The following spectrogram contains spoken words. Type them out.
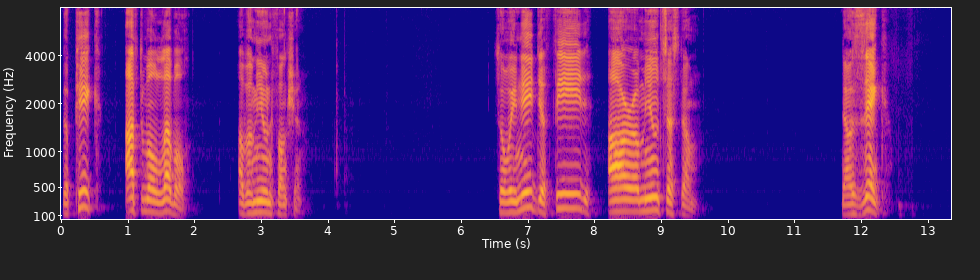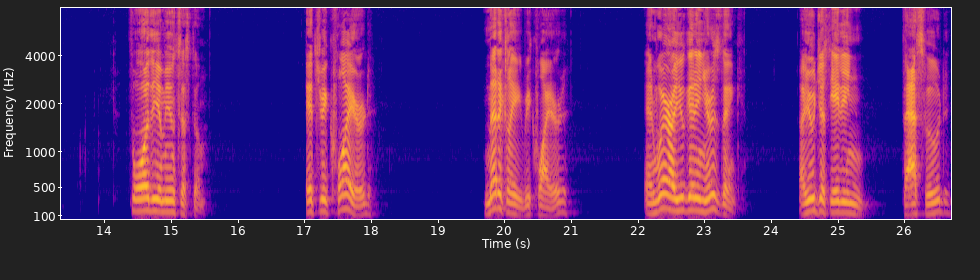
the peak optimal level of immune function. So we need to feed our immune system. Now, zinc for the immune system. It's required, medically required. And where are you getting your zinc? Are you just eating fast food?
